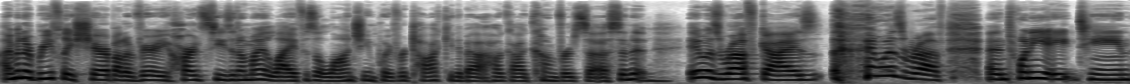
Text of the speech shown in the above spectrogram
I'm going to briefly share about a very hard season of my life as a launching point for talking about how God comforts us. And it, mm. it was rough, guys. was rough. In 2018, uh,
